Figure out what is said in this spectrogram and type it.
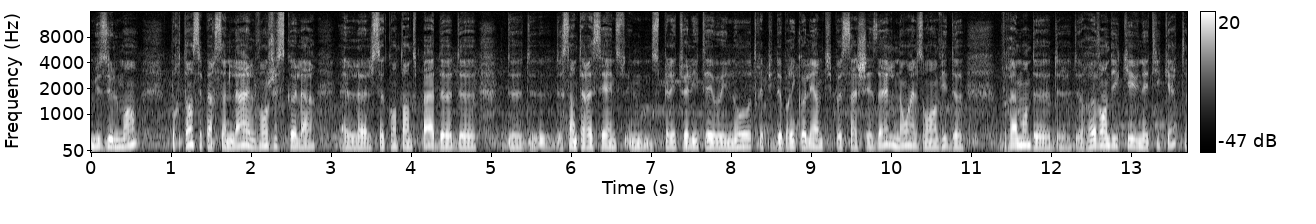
musulmans. Pourtant, ces personnes-là, elles vont jusque-là. Elles ne se contentent pas de, de, de, de s'intéresser à une, spiritualité ou une autre et puis de bricoler un petit peu ça chez elles. Non, elles ont envie de vraiment de, revendiquer une étiquette.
